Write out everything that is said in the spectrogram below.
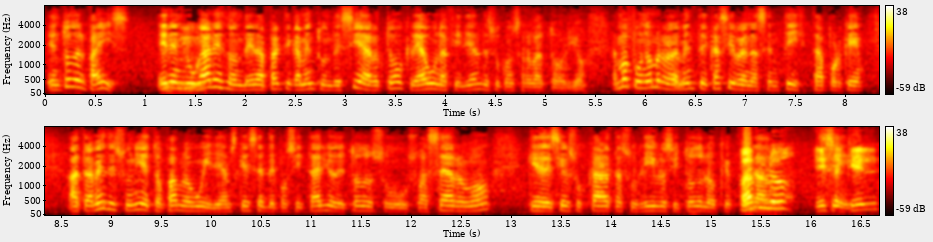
en todo el país. Era en lugares donde era prácticamente un desierto, creaba una filial de su conservatorio. Además fue un hombre realmente casi renacentista, porque a través de su nieto Pablo Williams, que es el depositario de todo su, su acervo, quiere decir sus cartas, sus libros y todo lo que Pablo es aquel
